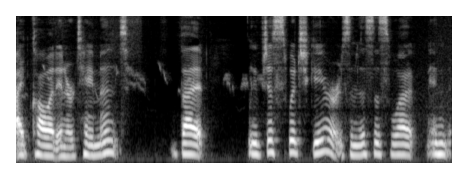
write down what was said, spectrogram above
I'd call it entertainment. But we've just switched gears and this is what and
